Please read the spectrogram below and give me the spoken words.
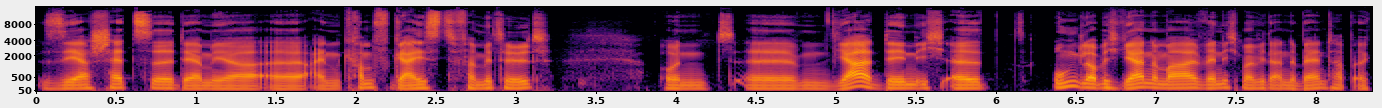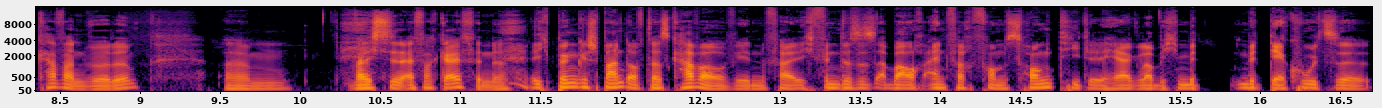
sehr schätze, der mir äh, einen Kampfgeist vermittelt und ähm, ja, den ich äh, unglaublich gerne mal, wenn ich mal wieder eine Band habe, äh, covern würde. Ähm, weil ich den einfach geil finde. Ich bin gespannt auf das Cover auf jeden Fall. Ich finde, das ist aber auch einfach vom Songtitel her, glaube ich, mit, mit der coolste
